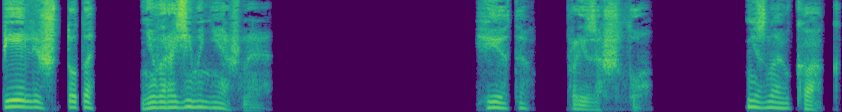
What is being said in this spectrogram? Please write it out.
пели что-то невыразимо нежное. И это произошло. Не знаю как,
